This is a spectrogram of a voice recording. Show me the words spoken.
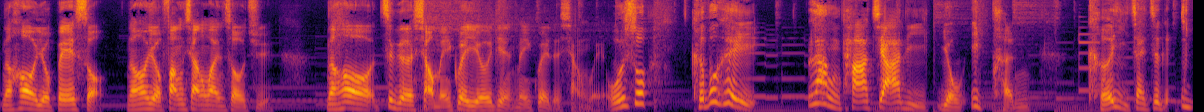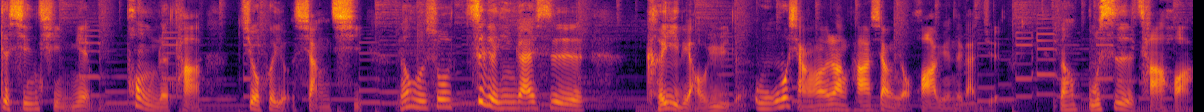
然后有 basil，然后有芳香万寿菊，然后这个小玫瑰也有一点玫瑰的香味。我是说，可不可以让他家里有一盆，可以在这个一个星期里面碰了它就会有香气。然后我说，这个应该是可以疗愈的。我我想要让它像有花园的感觉，然后不是插花，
